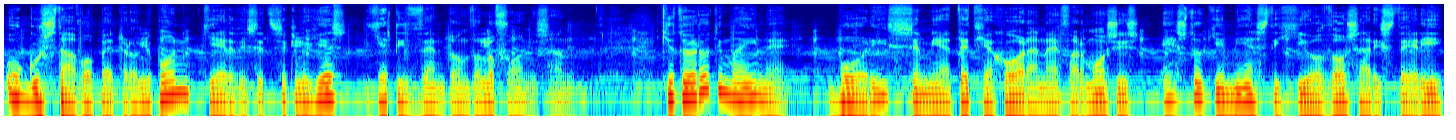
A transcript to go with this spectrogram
Ο Γκουστάβο Πέτρο λοιπόν κέρδισε τις εκλογές γιατί δεν τον δολοφόνησαν. Και το ερώτημα είναι, μπορείς σε μια τέτοια χώρα να εφαρμόσεις έστω και μια στοιχειοδός αριστερή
